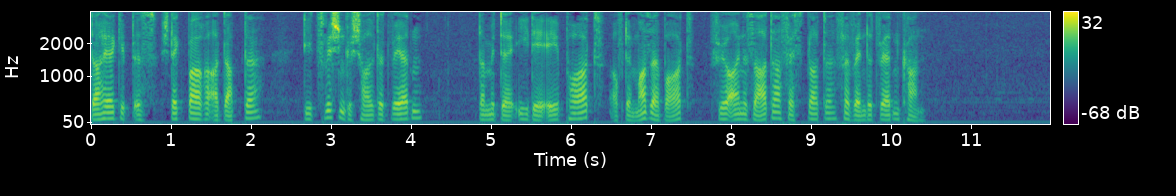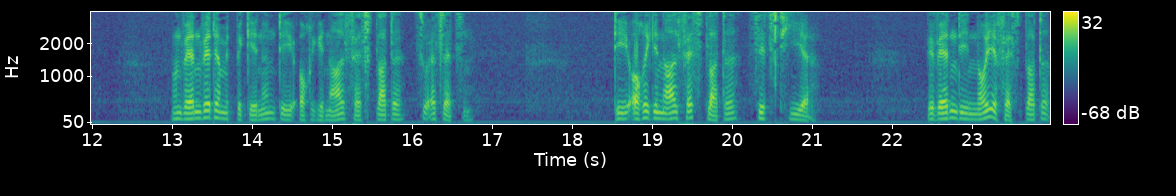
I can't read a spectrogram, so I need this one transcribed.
Daher gibt es steckbare Adapter, die zwischengeschaltet werden, damit der IDE-Port auf dem Motherboard für eine SATA-Festplatte verwendet werden kann. Nun werden wir damit beginnen, die Original-Festplatte zu ersetzen. Die Original-Festplatte sitzt hier wir werden die neue Festplatte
